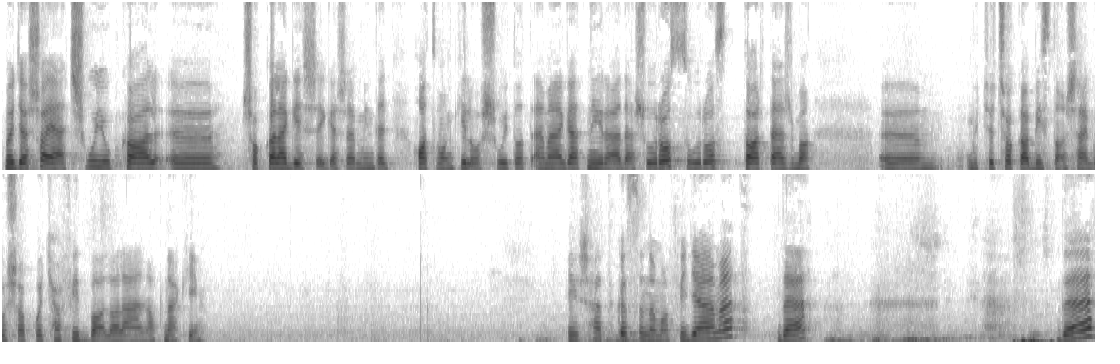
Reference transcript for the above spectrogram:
mert a saját súlyukkal ö, sokkal egészségesebb, mint egy 60 kilós súlytot emelgetni, ráadásul rosszul, rossz tartásba, ö, úgyhogy sokkal biztonságosabb, hogyha fitballal állnak neki. És hát köszönöm a figyelmet, de... De...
